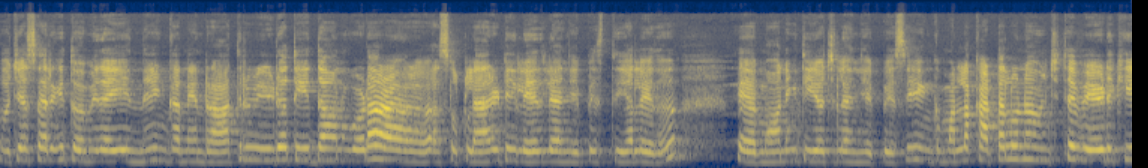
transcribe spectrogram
వచ్చేసరికి తొమ్మిది అయ్యింది ఇంకా నేను రాత్రి వీడియో తీద్దామని కూడా అసలు క్లారిటీ లేదులే అని చెప్పేసి తీయలేదు. మార్నింగ్ తీయొచ్చులే అని చెప్పేసి ఇంకా మళ్ళీ కట్టలోనే ఉంచితే వేడికి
